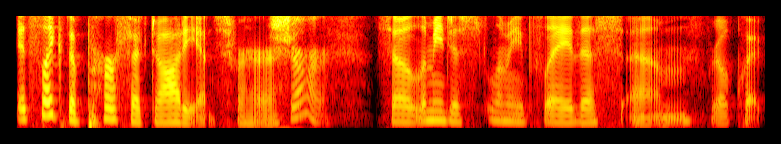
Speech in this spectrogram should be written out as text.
it's like the perfect audience for her. sure So let me just let me play this um, real quick.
